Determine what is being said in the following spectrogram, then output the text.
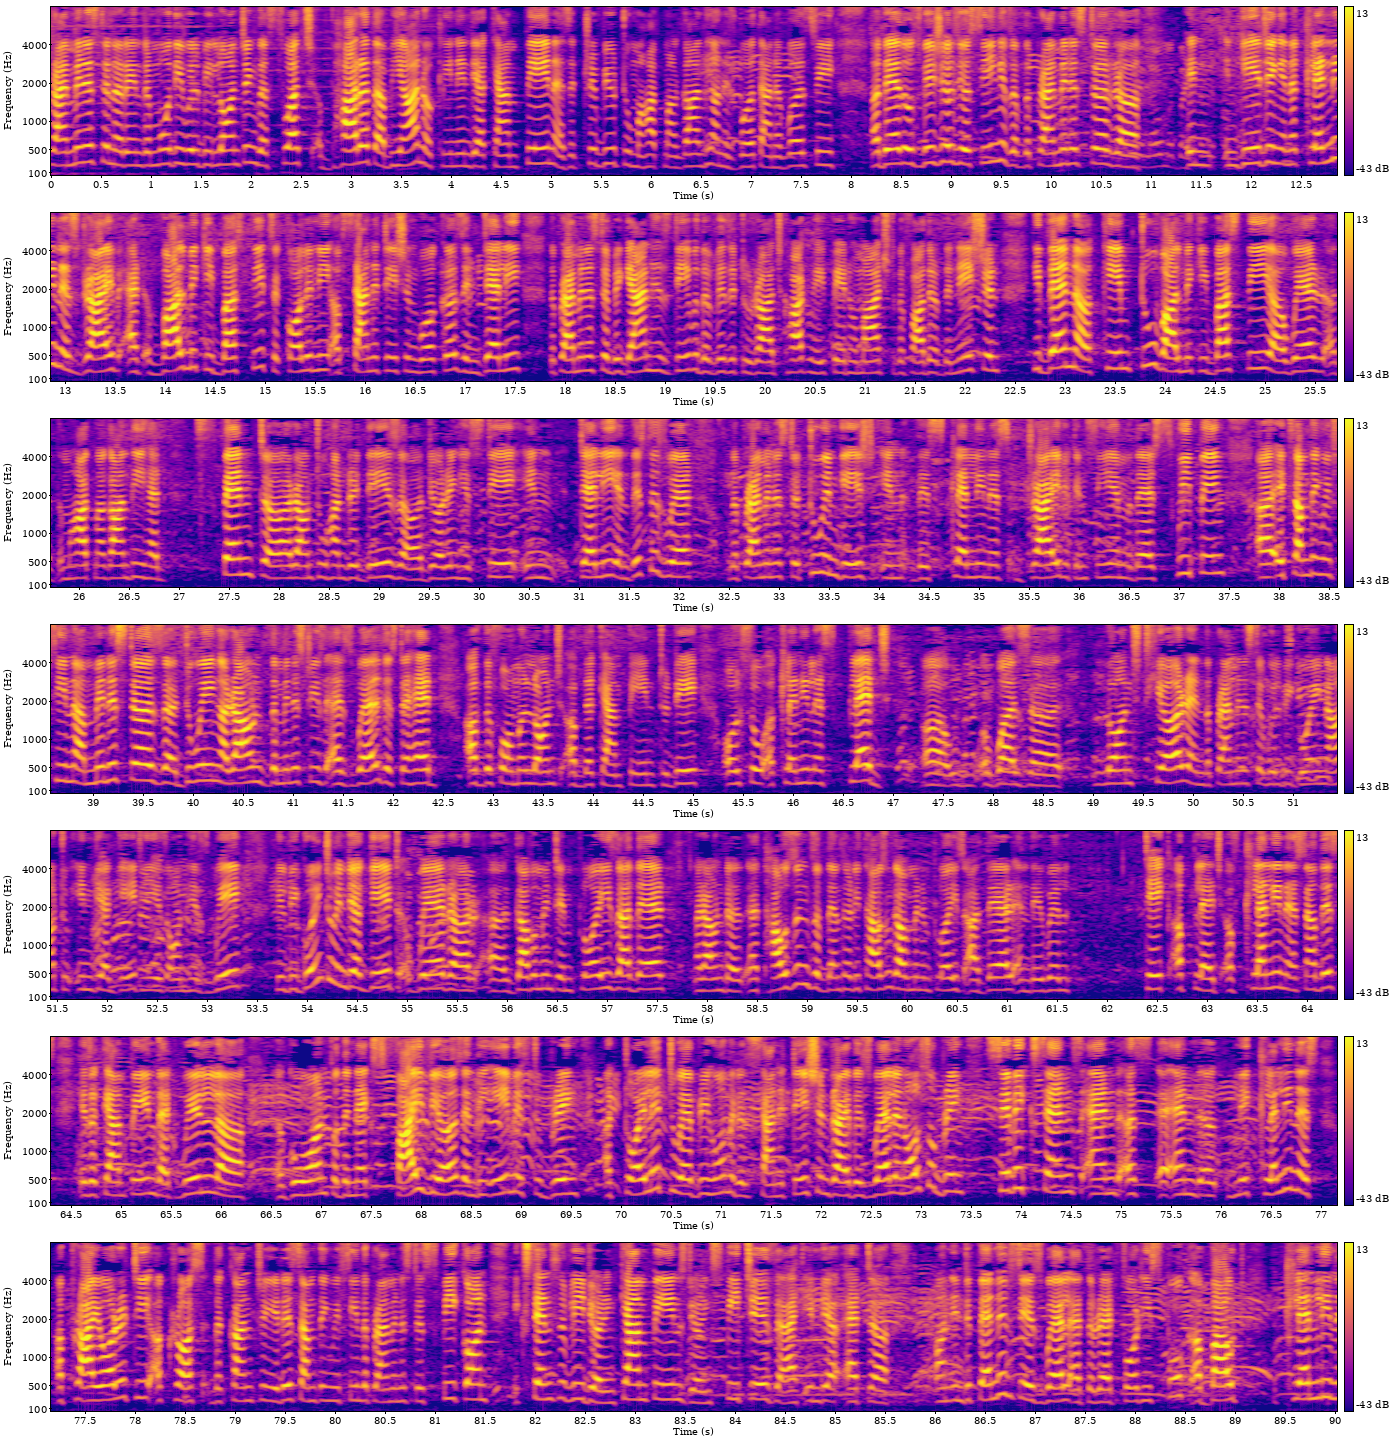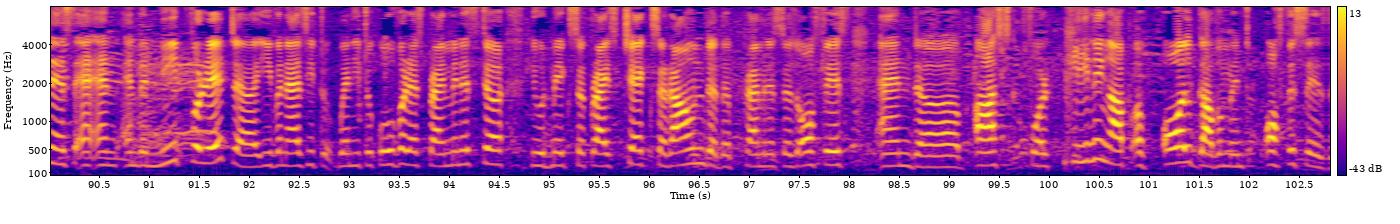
Prime Minister Narendra Modi will be launching the Swachh Bharat Abhiyan or Clean India campaign as a tribute to Mahatma Gandhi on his birth anniversary. Uh, there, those visuals you're seeing is of the Prime Minister uh, in, engaging in a cleanliness drive at Valmiki Basti. It's a colony of sanitation workers in Delhi. The Prime Minister began his day with a visit to Rajghat where he paid homage to the father of the nation. He then uh, came to Valmiki Basti uh, where uh, Mahatma Gandhi had spent uh, around 200 days uh, during his stay in Delhi. And this is where the Prime Minister too engaged in this cleanliness drive. You can see him there sweeping. Uh, it's something we've seen uh, ministers uh, doing around the ministries as well, just ahead of the formal launch of the campaign today. Also, a cleanliness pledge uh, was uh, launched here and the Prime Minister will be going now to India Gate. He is on his way. He'll be going to India Gate where our uh, government employees are there. Around thousands of them, 30,000 government employees are there and they will take a pledge of cleanliness. Now, this is a campaign that will uh, go on for the next five years, and the aim is to bring a toilet to every home. It is sanitation drive as well, and also bring civic sense and uh, and uh, make cleanliness a priority across the country. It is something we've seen the Prime Minister speak on extensively during campaigns, during speeches at India at uh, on Independence Day as well at the Red Fort. He spoke about cleanliness and, and the need for it. Uh, even as he when he took over as Prime Minister, he would make surprise checks around the Prime Minister's office and uh, ask for cleaning up of all government offices.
